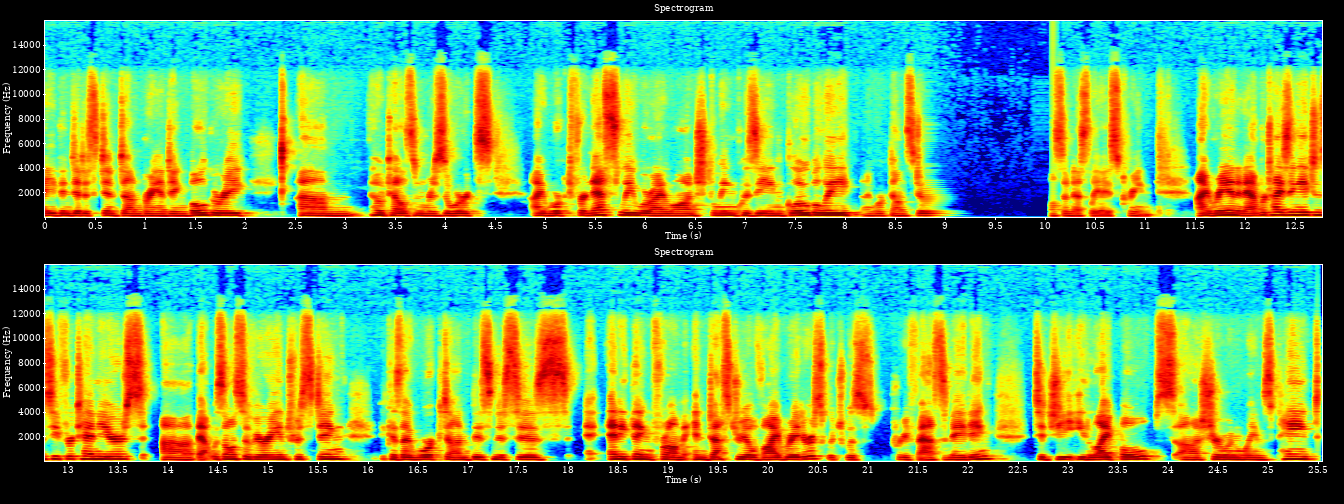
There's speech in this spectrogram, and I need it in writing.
I even did a stint on branding Bulgari um, hotels and resorts. I worked for Nestle where I launched lean cuisine globally. I worked on also Nestle ice cream. I ran an advertising agency for 10 years. Uh, that was also very interesting because I worked on businesses, anything from industrial vibrators, which was pretty fascinating, to GE light bulbs, uh, Sherwin-Williams paint.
